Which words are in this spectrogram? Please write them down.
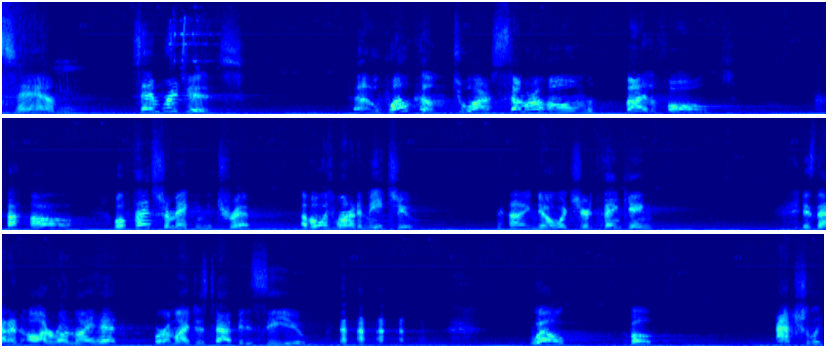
Sam. Sam Bridges. Uh, welcome to our summer home by the falls. Oh, well, thanks for making the trip. I've always wanted to meet you. I know what you're thinking. Is that an otter on my head? Or am I just happy to see you? well, both. Actually,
